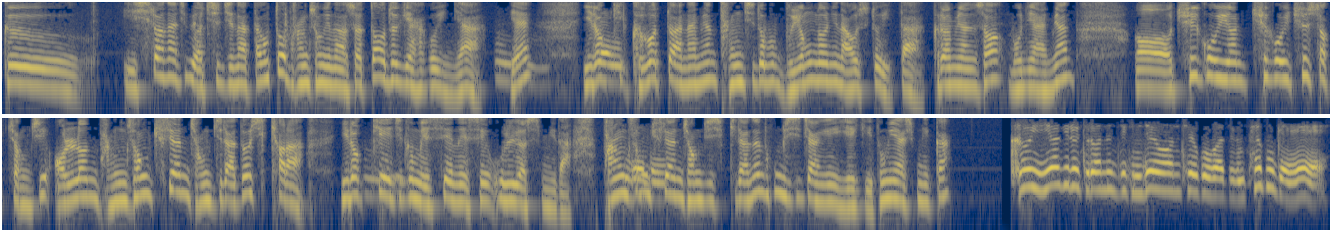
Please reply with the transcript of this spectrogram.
그, 이 실언한 지 며칠 지났다고 또 방송에 나와서 떠들게 하고 있냐. 음. 예? 이렇게 네. 그것도 안 하면 당 지도부 무용론이 나올 수도 있다. 그러면서 뭐냐 하면 어 최고위원 최고위 출석 정지, 언론 방송 출연 정지라도 시켜라. 이렇게 음. 지금 SNS에 올렸습니다. 방송 네네. 출연 정지시키라는 홍 시장의 얘기 동의하십니까? 그 이야기를 들었는지 김재원 최고가 지금 페북에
